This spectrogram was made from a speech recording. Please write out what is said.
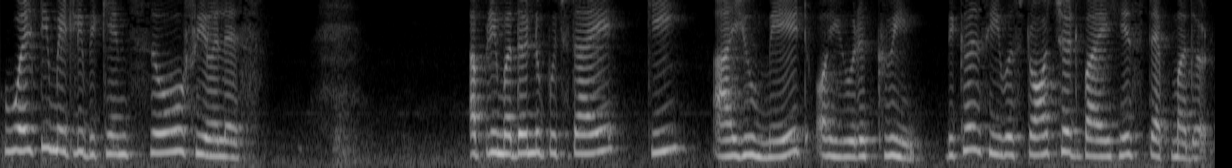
who ultimately became so fearless अपनी मदर ਨੂੰ ਪੁੱਛਦਾ ਹੈ ਕਿ Are you maid or you're a queen? Because he was tortured by his stepmother.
